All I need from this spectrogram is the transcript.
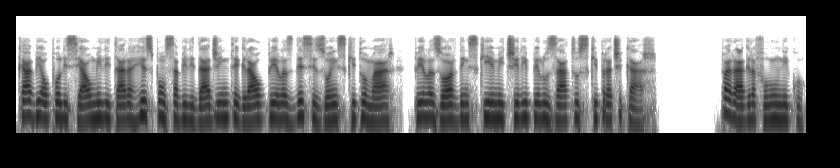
Cabe ao policial militar a responsabilidade integral pelas decisões que tomar, pelas ordens que emitir e pelos atos que praticar. Parágrafo único.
